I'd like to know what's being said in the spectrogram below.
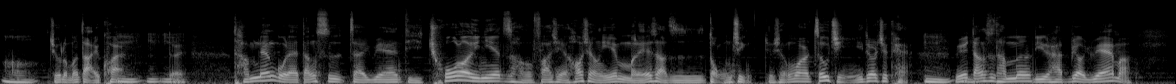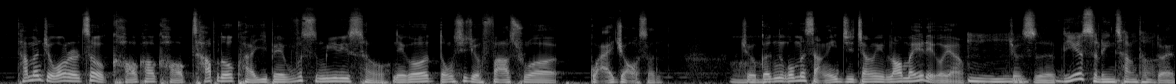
哦，就那么大一块。嗯嗯嗯，对他们两个呢，当时在原地瞧了一眼之后，发现好像也没得啥子动静，就想往那儿走近一点儿去看。嗯，因为当时他们离得还比较远嘛，他们就往那儿走，靠靠靠，差不多快一百五十米的时候，那个东西就发出了怪叫声，就跟我们上一集讲的老美那个样，就是也是林场头，对。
